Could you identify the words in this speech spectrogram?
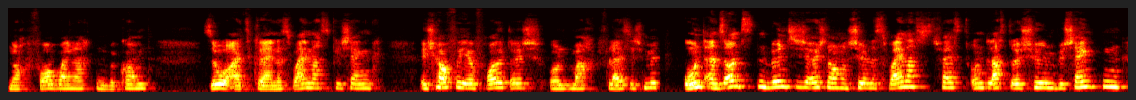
noch vor Weihnachten bekommt. So als kleines Weihnachtsgeschenk. Ich hoffe, ihr freut euch und macht fleißig mit. Und ansonsten wünsche ich euch noch ein schönes Weihnachtsfest und lasst euch schön beschenken.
